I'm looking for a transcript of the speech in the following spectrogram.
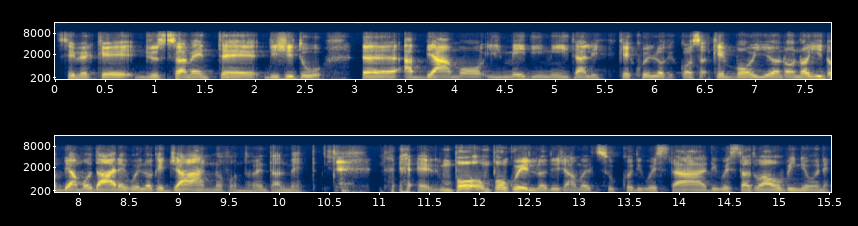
Sì, perché giustamente dici tu, eh, abbiamo il made in Italy, che è quello che, cosa, che vogliono, noi gli dobbiamo dare quello che già hanno fondamentalmente. un, po', un po' quello, diciamo, il succo di questa, di questa tua opinione.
